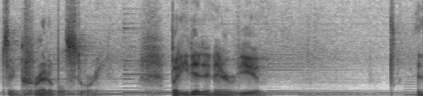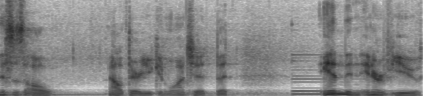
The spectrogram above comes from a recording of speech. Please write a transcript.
It's an incredible story. But he did an interview, and this is all out there. You can watch it. But in an interview,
